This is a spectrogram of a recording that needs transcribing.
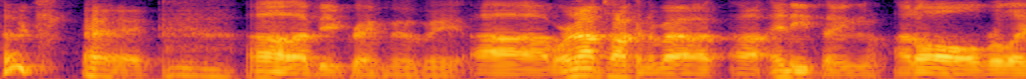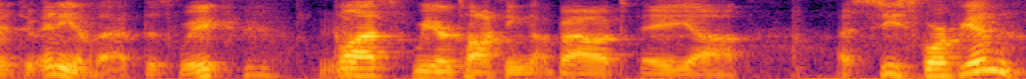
okay, oh, that'd be a great movie. Uh, we're not talking about uh, anything at all related to any of that this week, but we are talking about a uh, a sea scorpion,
